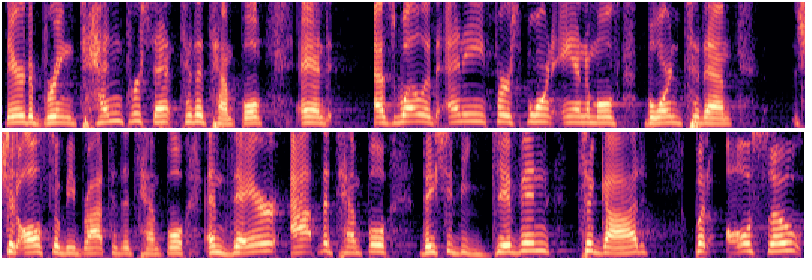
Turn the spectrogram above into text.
they're to bring 10% to the temple, and as well as any firstborn animals born to them should also be brought to the temple. And there at the temple, they should be given to God, but also,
